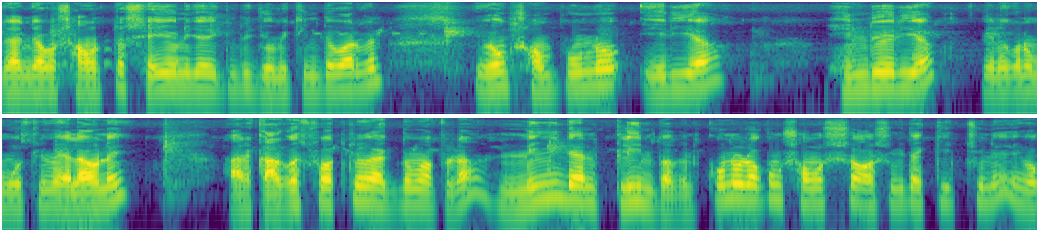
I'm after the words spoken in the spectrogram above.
যান যাব সামর্থ্য সেই অনুযায়ী কিন্তু জমি কিনতে পারবেন এবং সম্পূর্ণ এরিয়া হিন্দু এরিয়া এখানে কোনো মুসলিম অ্যালাও নেই। আর কাগজপত্র একদম আপনারা নিট অ্যান্ড ক্লিন পাবেন, কোনো রকম সমস্যা, অসুবিধা কিচ্ছু নেই এবং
